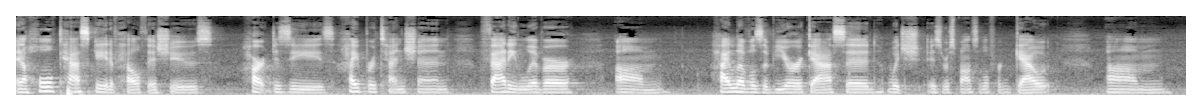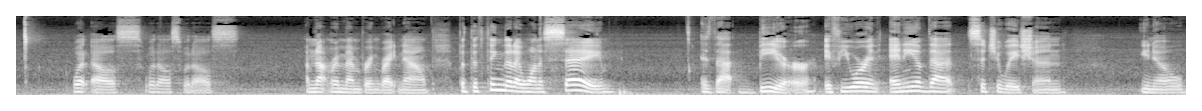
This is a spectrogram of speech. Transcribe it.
and a whole cascade of health issues heart disease, hypertension, fatty liver, um, high levels of uric acid, which is responsible for gout. Um, what else? What else? What else? I'm not remembering right now. But the thing that I want to say is that beer, if you are in any of that situation, you know,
